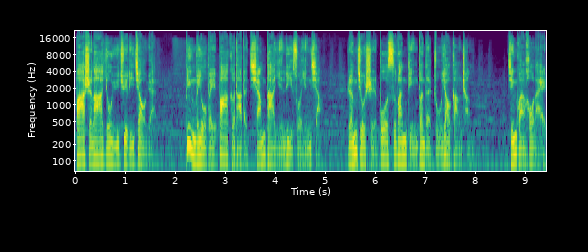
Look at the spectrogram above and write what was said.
巴士拉由于距离较远，并没有被巴格达的强大引力所影响，仍旧是波斯湾顶端的主要港城。尽管后来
